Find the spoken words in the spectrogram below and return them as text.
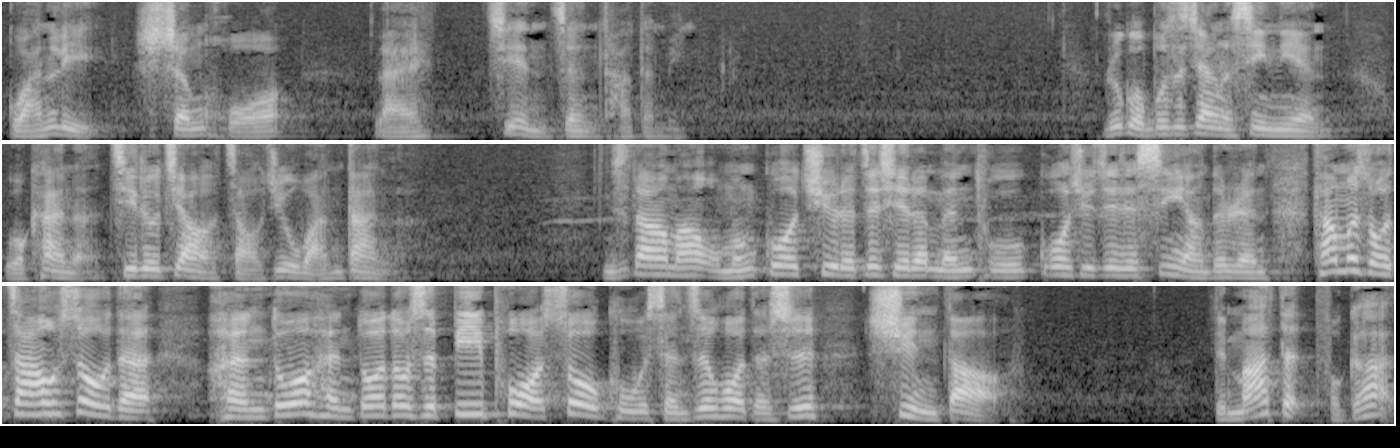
管理生活来见证他的名。如果不是这样的信念，我看了基督教早就完蛋了。你知道吗？我们过去的这些的门徒，过去这些信仰的人，他们所遭受的很多很多都是逼迫、受苦，甚至或者是殉道。The mother forgot。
